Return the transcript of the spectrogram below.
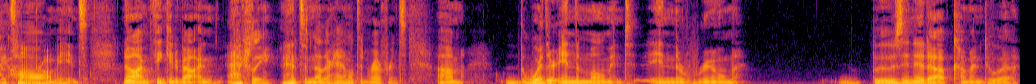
That's not a all problem. means. No, I'm thinking about, and actually, it's another Hamilton reference, um, where they're in the moment, in the room, boozing it up, coming to a,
